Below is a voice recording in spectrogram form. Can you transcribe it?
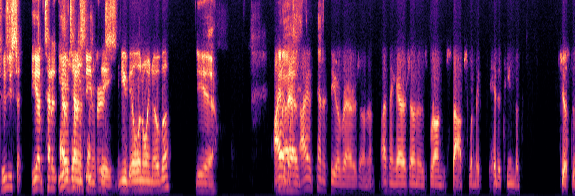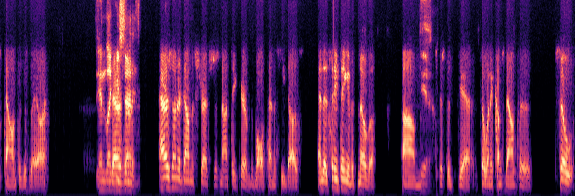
Who did you say? You have, ten, you have Tennessee. Tennessee. First. You have Illinois Nova. Yeah. I have, I have, I have Tennessee over Arizona. I think Arizona's run stops when they hit a team that's just as talented as they are. And like Arizona, you said, Arizona down the stretch does not take care of the ball. Tennessee does, and the same thing if it's Nova. Um, yeah. Just a, yeah. So when it comes down to, so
